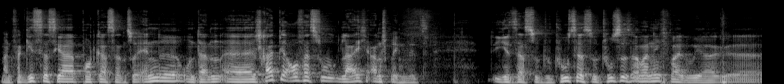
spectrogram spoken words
man vergisst das ja Podcast dann zu Ende und dann äh, schreib dir auf, was du gleich ansprechen willst jetzt sagst du, du tust das, du tust es aber nicht, weil du ja äh,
